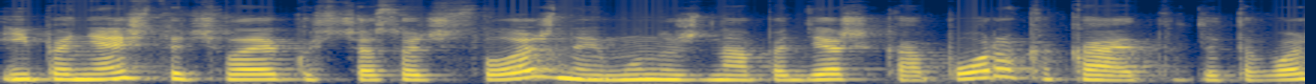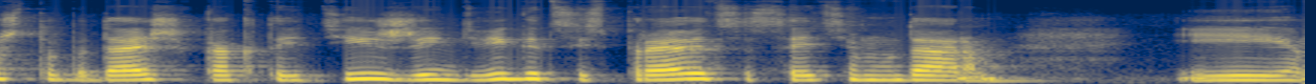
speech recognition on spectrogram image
И понять, что человеку сейчас очень сложно, ему нужна поддержка, опора какая-то для того, чтобы дальше как-то идти, жить, двигаться и справиться с этим ударом. И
